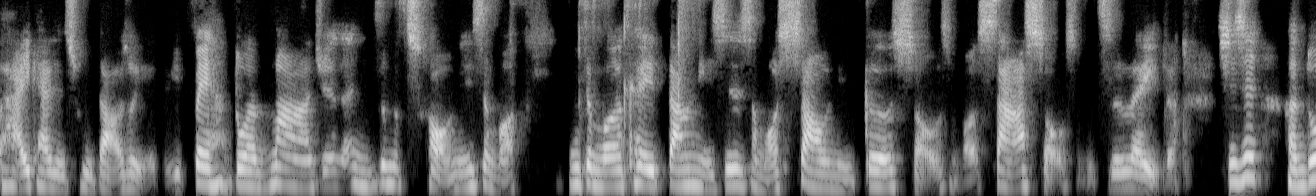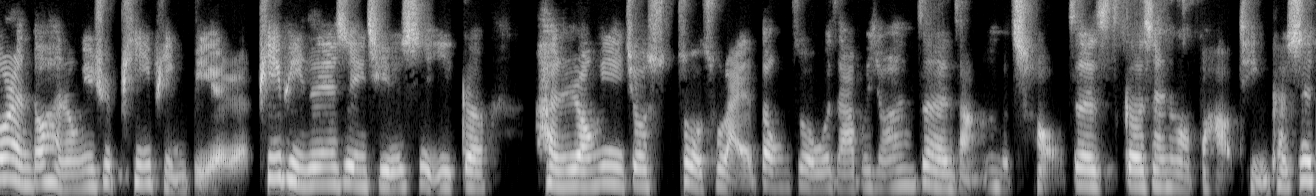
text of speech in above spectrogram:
了，她一开始出道的时候也被很多人骂，觉得你这么丑，你怎么你怎么可以当你是什么少女歌手、什么杀手什么之类的？其实很多人都很容易去批评别人，批评这件事情其实是一个很容易就做出来的动作。我只要不喜欢这人长得那么丑，这歌声那么不好听，可是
